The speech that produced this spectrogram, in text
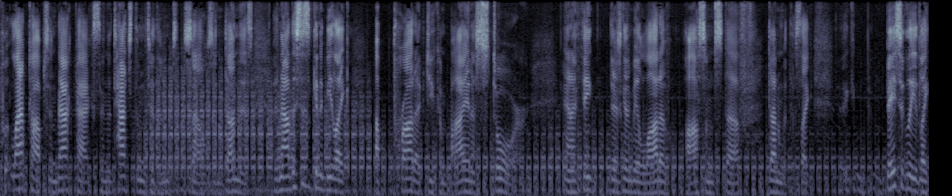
put laptops in backpacks and attached them to themselves and done this. But now this is going to be like a product you can buy in a store, and I think there's going to be a lot of awesome stuff done with this. Like basically, like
